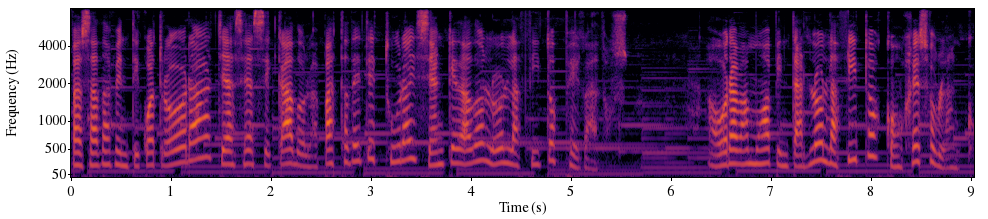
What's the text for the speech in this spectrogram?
Pasadas 24 horas ya se ha secado la pasta de textura y se han quedado los lacitos pegados. Ahora vamos a pintar los lacitos con gesso blanco.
